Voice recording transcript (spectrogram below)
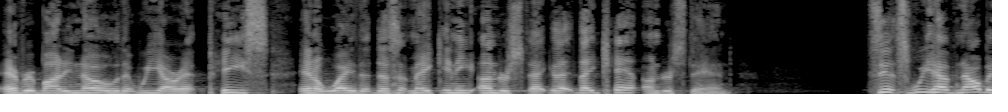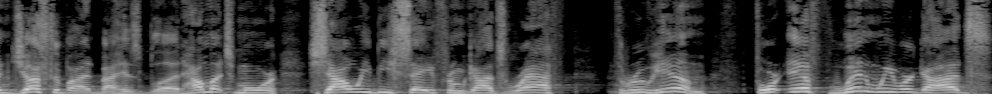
everybody know that we are at peace in a way that doesn't make any understand that they can't understand. Since we have now been justified by his blood, how much more shall we be saved from God's wrath through him? For if when we were God's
